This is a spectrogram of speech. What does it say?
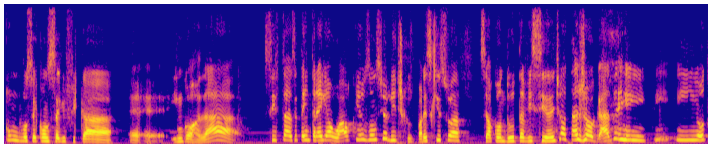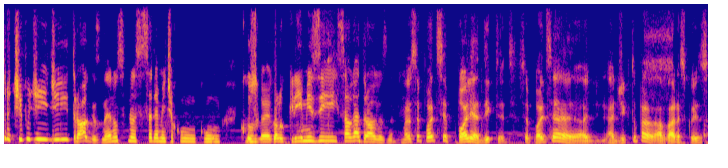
como você consegue ficar. é, é, engordar. Se tá, você tá entregue ao álcool e aos ansiolíticos. Parece que sua, sua conduta viciante ela tá jogada em, em, em outro tipo de, de drogas, né? Não necessariamente é com, com, com os é, com crimes e salgadrogas, né? Mas você pode ser polyaddicted. Você pode ser ad- adicto pra, a várias coisas.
